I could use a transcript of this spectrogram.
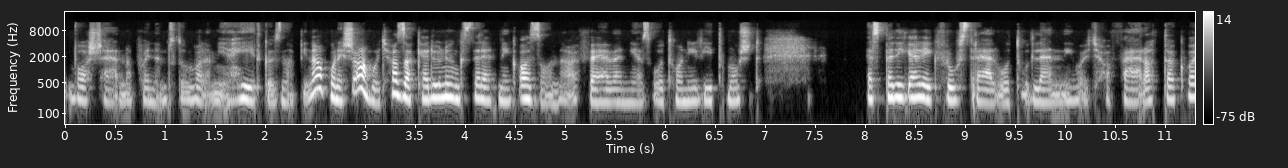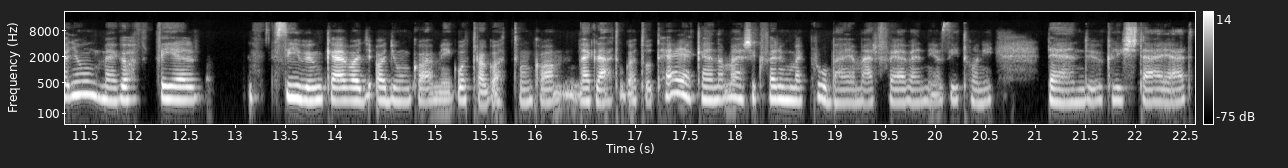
vasárnap, vagy nem tudom, valamilyen hétköznapi napon, és ahogy hazakerülünk, szeretnénk azonnal felvenni az otthoni ritmust. Ez pedig elég frusztráló tud lenni, hogyha fáradtak vagyunk, meg a fél szívünkkel vagy agyunkkal még ott ragadtunk a meglátogatott helyeken, a másik felünk meg próbálja már felvenni az itthoni teendők listáját.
